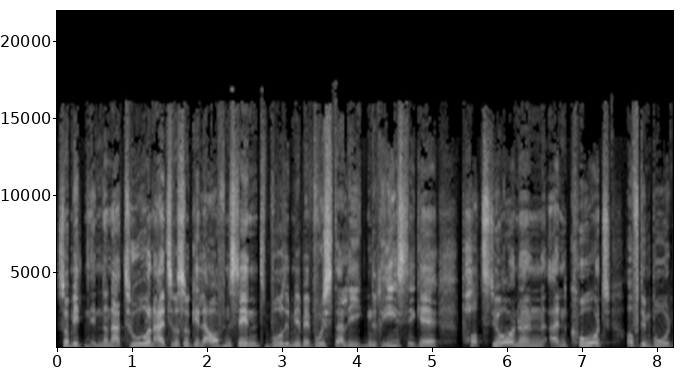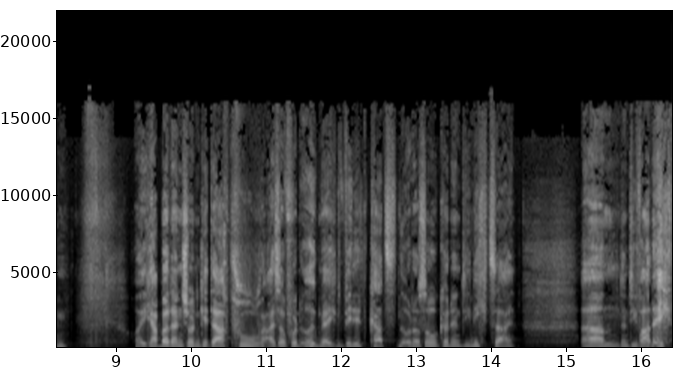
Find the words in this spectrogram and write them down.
so mitten in der Natur. Und als wir so gelaufen sind, wurde mir bewusst, da liegen riesige Portionen an Kot auf dem Boden. Und ich habe mir dann schon gedacht, puh, also von irgendwelchen Wildkatzen oder so können die nicht sein. Ähm, und die waren echt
